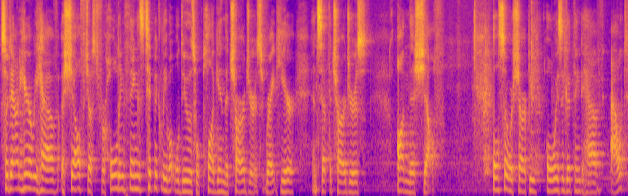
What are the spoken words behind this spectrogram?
So down here we have a shelf just for holding things. Typically what we'll do is we'll plug in the chargers right here and set the chargers on this shelf. Also a Sharpie, always a good thing to have out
